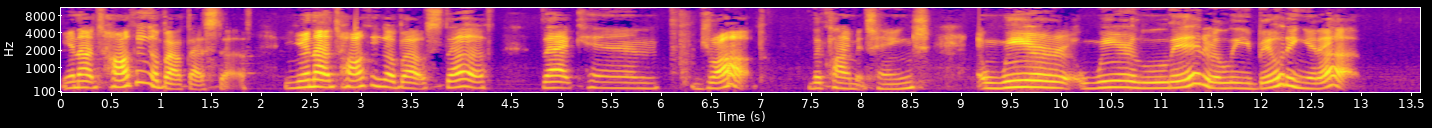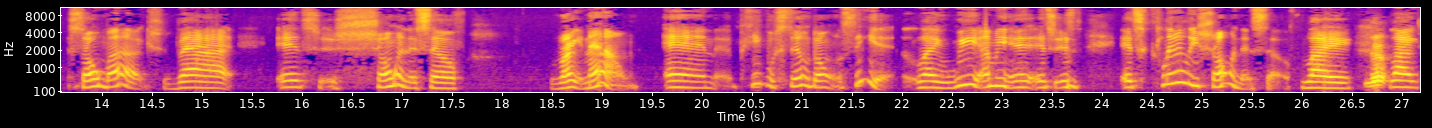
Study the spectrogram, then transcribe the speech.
You're not talking about that stuff. You're not talking about stuff that can drop the climate change. We're we're literally building it up so much that it's showing itself right now and people still don't see it like we i mean it, it's it's it's clearly showing itself like yeah. like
